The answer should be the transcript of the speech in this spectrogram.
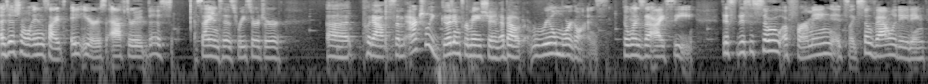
additional insights eight years after this scientist, researcher, uh, put out some actually good information about real Morgellons, the ones that I see. This this is so affirming. It's like so validating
